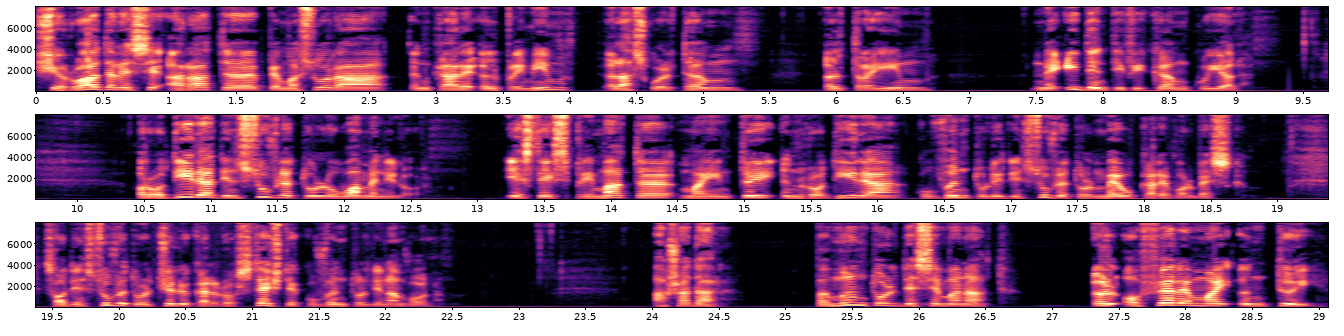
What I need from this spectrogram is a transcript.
Și roadele se arată pe măsura în care îl primim, îl ascultăm, îl trăim, ne identificăm cu El. Rodirea din sufletul oamenilor este exprimată mai întâi în rodirea cuvântului din sufletul meu care vorbesc sau din sufletul celui care rostește cuvântul din amvon. Așadar, pământul desemănat îl oferă mai întâi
